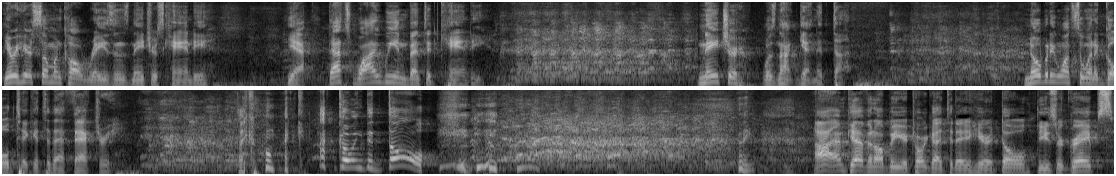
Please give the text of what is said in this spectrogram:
You ever hear someone call raisins nature's candy? Yeah, that's why we invented candy. Nature was not getting it done. Nobody wants to win a gold ticket to that factory. Like, oh my God, going to Dole. Hi, I'm Kevin. I'll be your tour guide today here at Dole. These are grapes.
